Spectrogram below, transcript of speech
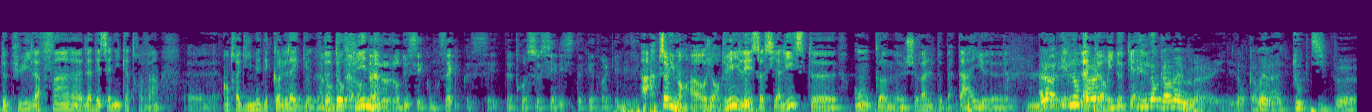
Depuis la fin de la décennie 80, euh, entre guillemets, des collègues de Dauphine. aujourd'hui, c'est qu'on sait que c'est être socialiste qu'être keynésien. Ah, absolument. Ah, aujourd'hui, les socialistes euh, ont comme cheval de bataille euh, Alors, la théorie de Keynes. Ils l'ont quand même, ils l'ont quand même un tout petit peu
